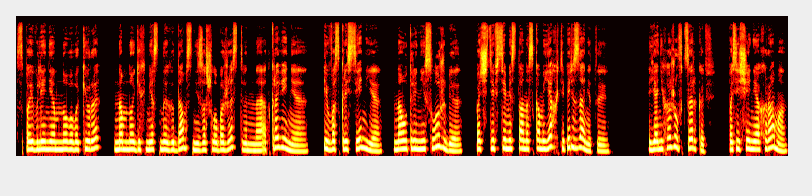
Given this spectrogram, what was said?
С появлением нового кюре на многих местных дам снизошло божественное откровение, и в воскресенье, на утренней службе, почти все места на скамьях теперь заняты. Я не хожу в церковь, посещение храма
